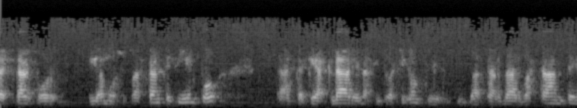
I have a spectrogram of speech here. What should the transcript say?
a estar por, digamos, bastante tiempo hasta que aclare la situación, que va a tardar bastante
